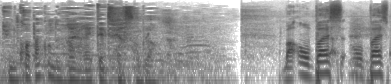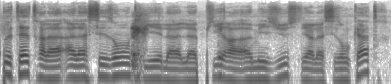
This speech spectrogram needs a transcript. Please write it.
Tu ne crois pas qu'on devrait arrêter de faire semblant Bah, on passe, on passe peut-être à la, saison qui est la, pire à, mes yeux, c'est-à-dire la saison 4,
